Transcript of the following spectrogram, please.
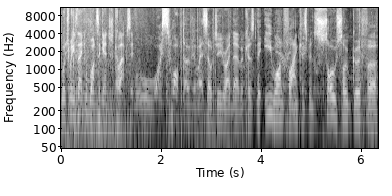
which means they can once again just collapse it. Ooh, I swapped over to SLG right there because the E1 flank has been so, so good for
